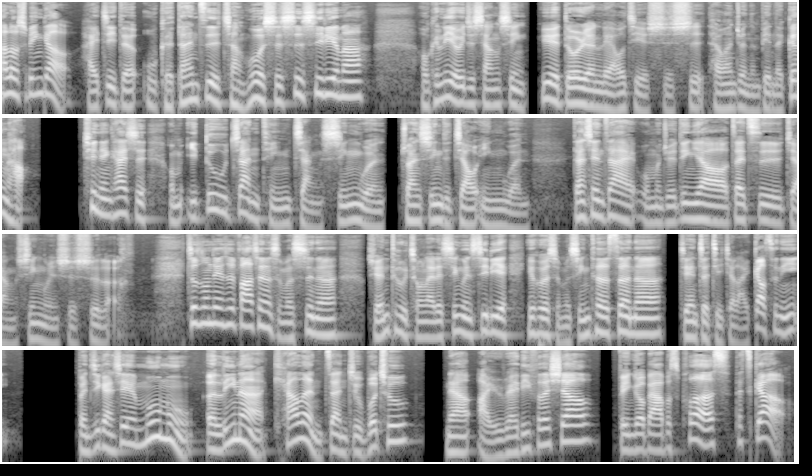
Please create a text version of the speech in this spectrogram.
Hello，是 Bingo，还记得五个单字掌握时事系列吗？我跟 Leo 一直相信，越多人了解时事，台湾就能变得更好。去年开始，我们一度暂停讲新闻，专心的教英文。但现在，我们决定要再次讲新闻时事了。这中间是发生了什么事呢？卷土重来的新闻系列又会有什么新特色呢？今天这集就来告诉你。本集感谢木木、Alina、Callen 赞助播出。Now, are you ready for the show? Bingo Babbles Plus, let's go!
